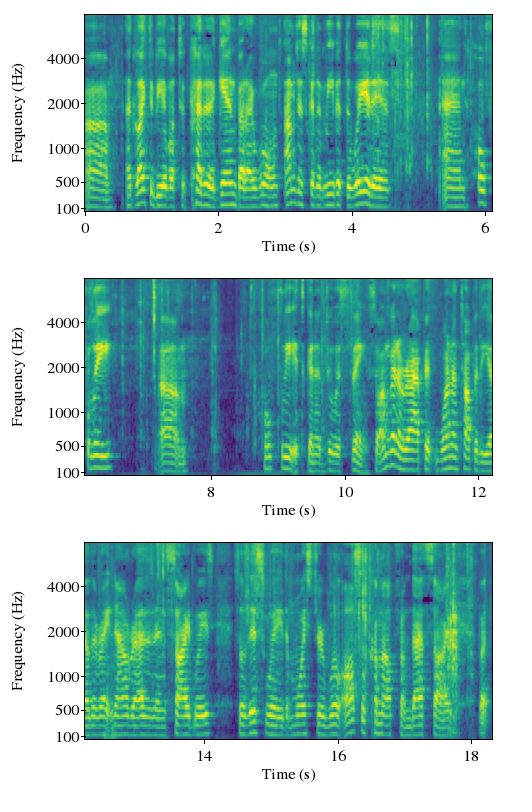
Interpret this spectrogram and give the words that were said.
Um, I'd like to be able to cut it again, but I won't. I'm just going to leave it the way it is. And hopefully, um, hopefully it's going to do its thing. So I'm going to wrap it one on top of the other right now rather than sideways. So this way the moisture will also come out from that side. But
